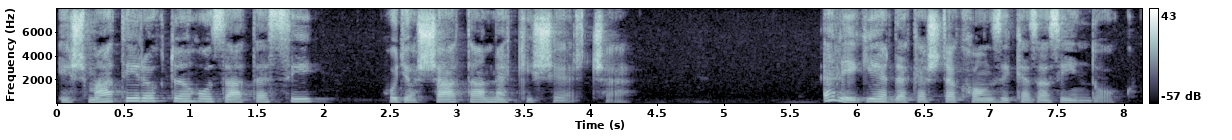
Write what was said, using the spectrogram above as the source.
És Máté rögtön hozzáteszi, hogy a sátán megkísértse. Elég érdekesnek hangzik ez az indok.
